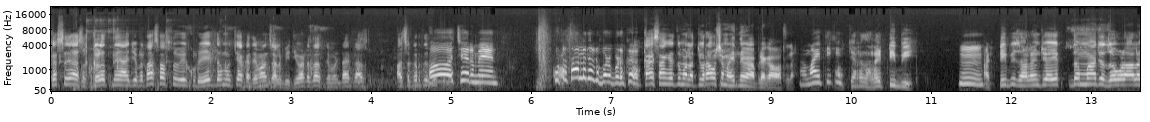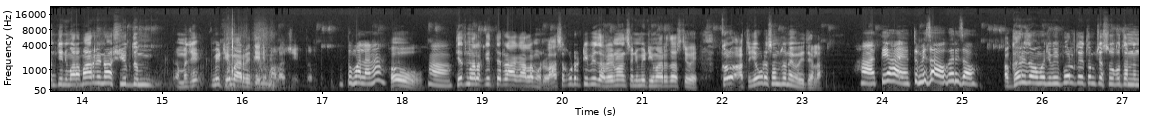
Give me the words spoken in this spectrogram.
कसं आहे असं? कळत नाही अजिबात. असं असतो वेकुडे एकदमच एखाद्या माणसाला भीती वाटत असते म्हणजे direct असं- असं करते हो चेअरमॅन कुठं चाललं तेवढं बडबड करत? काय सांगायचं तुम्हाला? तो रावशा माहीत नाही आपल्या गावातला. माहिती की? त्याला झालाय टीबी हम्म. टीबी झाला आणि तो एकदम माझ्या जवळ आला आणि तिने मला मारली ना अशी एकदम म्हणजे मिठी मारली त्याने मला अशी एकदम. तुम्हाला ना? हो. हा. तेच मला किती राग आला म्हटलं. असं कुठं टीबी झालं माणसाने मिठी मारत असते होय. कळ आता एवढं समजून नाही होय त्याला. हा ते आहे. तुम्ही जाओ घरी जाओ घरी जाऊ म्हणजे मी बोलतोय तुमच्यासोबत आणि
